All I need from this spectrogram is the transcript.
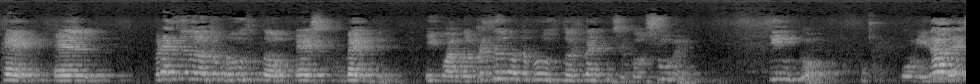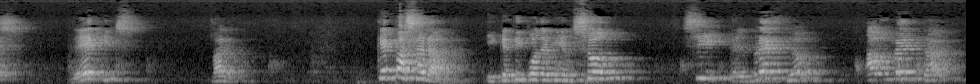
que el precio del otro producto es 20 y cuando el precio del otro producto es 20 se consumen 5 unidades de X, ¿vale? ¿Qué pasará y qué tipo de bien son si el precio aumenta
